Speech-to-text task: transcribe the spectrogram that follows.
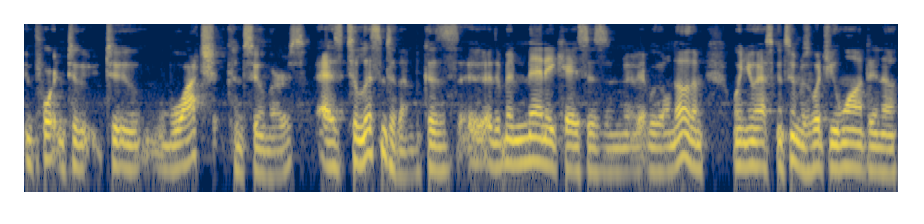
important to to watch consumers as to listen to them because uh, there have been many cases and we all know them when you ask consumers what you want in a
